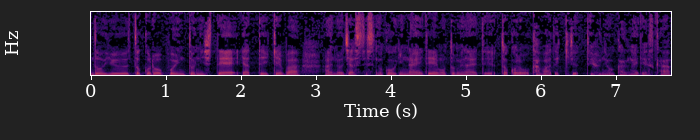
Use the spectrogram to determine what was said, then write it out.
どういうところをポイントにしてやっていけばあのジャスティスの講義内で求められているところをカバーできるっていうふうにお考えですか？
